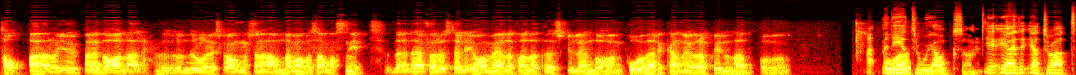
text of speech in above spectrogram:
toppar och djupare dalar under årets gång. Sen hamnar man på samma snitt. Där, där föreställer jag mig i alla fall att det skulle ändå ha en påverkan och göra skillnad på. Men det tror jag också. Jag, jag, jag, tror att,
